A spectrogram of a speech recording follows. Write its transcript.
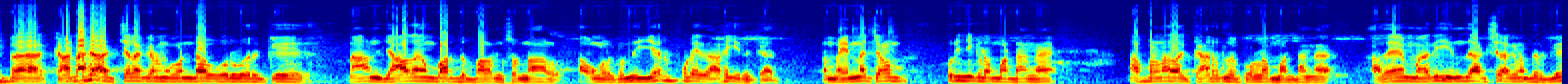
இப்போ கடக அட்சலக்கணம் கொண்ட ஒருவருக்கு நான் ஜாதகம் பார்த்து பலன் சொன்னால் அவங்களுக்கு வந்து ஏற்புடையதாக இருக்காது. நம்ம என்னச்சாலும் புரிஞ்சுக்கிட மாட்டாங்க. அப்போல்லாம் அதை கருத்தில் கொள்ள மாட்டாங்க. அதே மாதிரி இந்த அட்சலக்கணத்திற்கு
